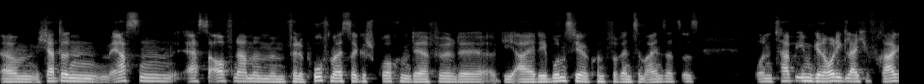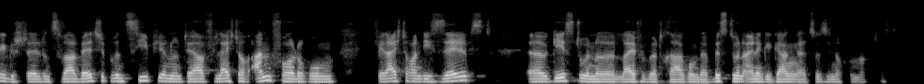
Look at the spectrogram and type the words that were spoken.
Ähm, ich hatte in ersten, erste Aufnahme mit Philipp Hofmeister gesprochen, der für die, die ARD-Bundesliga-Konferenz im Einsatz ist. und habe ihm genau die gleiche Frage gestellt. Und zwar, welche Prinzipien und ja, vielleicht auch Anforderungen, vielleicht auch an dich selbst, äh, gehst du in eine Live-Übertragung? Da bist du in eine gegangen, als du sie noch gemacht hast?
